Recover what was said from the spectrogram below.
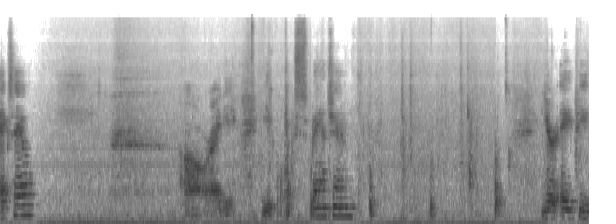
exhale. Alrighty. Equal expansion. Your AP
